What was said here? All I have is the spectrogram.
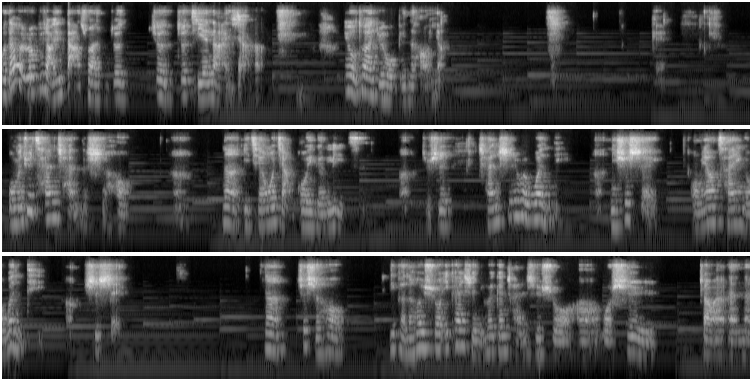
我待会儿如果不小心打出来，你就就就接纳一下哈，因为我突然觉得我鼻子好痒。OK，我们去参禅的时候，啊，那以前我讲过一个例子，啊，就是禅师会问你，啊，你是谁？我们要参一个问题，啊，是谁？那这时候。你可能会说，一开始你会跟禅师说，啊，我是赵安安呐。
